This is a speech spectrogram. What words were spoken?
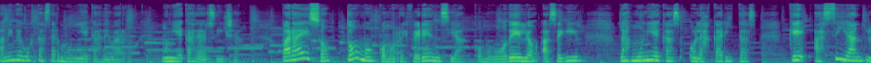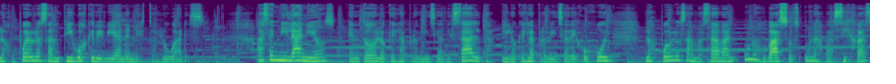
A mí me gusta hacer muñecas de barro, muñecas de arcilla. Para eso tomo como referencia, como modelo a seguir, las muñecas o las caritas que hacían los pueblos antiguos que vivían en estos lugares. Hace mil años, en todo lo que es la provincia de Salta y lo que es la provincia de Jujuy, los pueblos amasaban unos vasos, unas vasijas,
